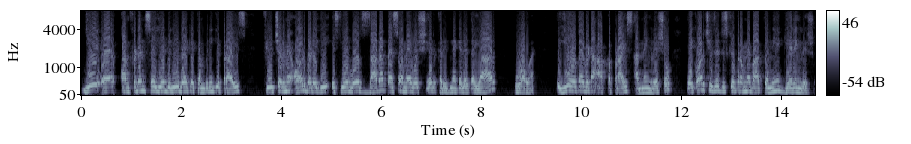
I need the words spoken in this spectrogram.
ये कॉन्फिडेंस uh, है ये बिलीव है कि कंपनी की प्राइस फ्यूचर में और बढ़ेगी, इसलिए वो ज़्यादा पैसों में वो शेयर खरीदने के लिए तैयार हुआ हुआ है। तो ये होता है बेटा आपका प्राइस अर्निंग रेशो एक और चीज़ है जिसके ऊपर हमने बात करनी है गेयरिंग रेशो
